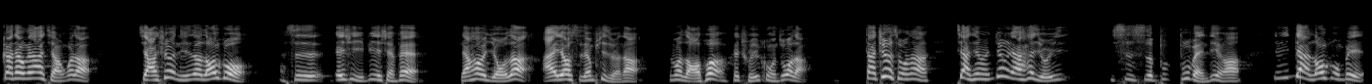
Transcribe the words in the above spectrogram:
刚才我跟大家讲过了，假设你的老公是 H1B 的身份，然后有了 I-140 批准了，那么老婆可以出去工作了，但这时候呢，家庭仍然还有一。丝丝不不稳定啊，因为一旦老公被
